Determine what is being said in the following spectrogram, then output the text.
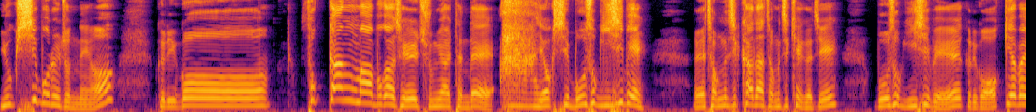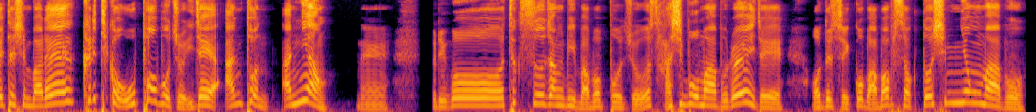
65를 줬네요. 그리고 속강 마부가 제일 중요할 텐데, 아, 역시 모속 21. 네, 정직하다, 정직해, 그지? 모속 21. 그리고 어깨 벨트 신발에 크리티컬 오퍼 보조. 이제 안톤, 안녕! 네. 그리고 특수 장비 마법 보조 45마부를 이제 얻을 수 있고, 마법석도 16마부.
